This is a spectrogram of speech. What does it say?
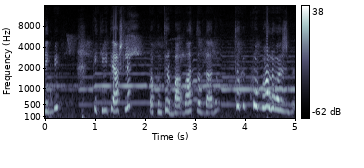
দেখবি পৃথিবীতে আসলে তখন তোর বাবা, তোর দাদু তোকে খুব ভালোবাসবে।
